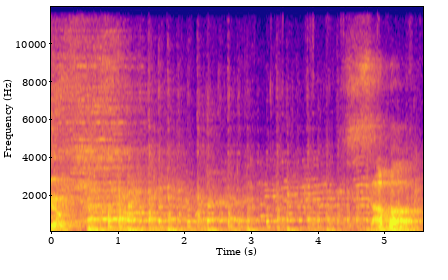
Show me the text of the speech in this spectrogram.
Go. Samba.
